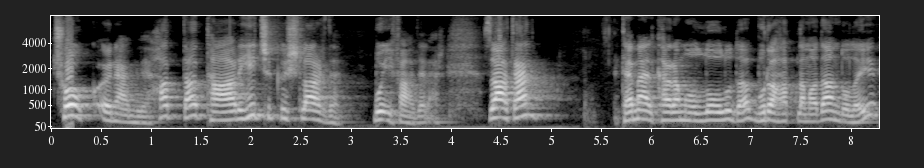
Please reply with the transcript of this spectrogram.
çok önemli. Hatta tarihi çıkışlardı bu ifadeler. Zaten Temel Karamollaoğlu da bu rahatlamadan dolayı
